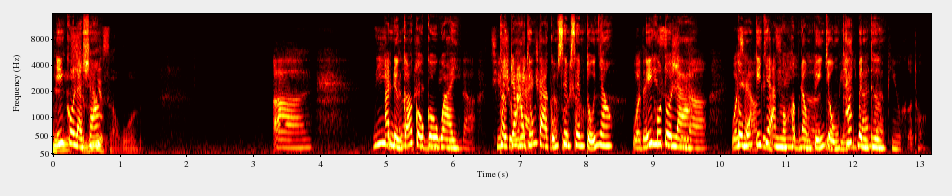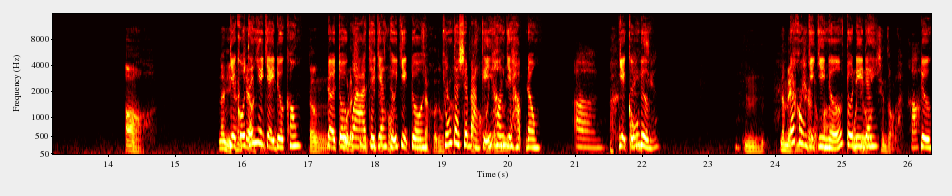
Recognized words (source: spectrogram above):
Ý cô là sao? anh đừng có cô cô hoài. Thật ra hai chúng ta cũng xem xem tuổi nhau. Ý của tôi là Tôi muốn ký với anh một hợp đồng tuyển dụng khác bình thường Vậy cô thấy như vậy được không? Đợi tôi qua thời gian thử việc rồi. Chúng ta sẽ bàn kỹ hơn về hợp đồng. Vậy cũng được. Đó không việc gì nữa. tôi đi đây. Được.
